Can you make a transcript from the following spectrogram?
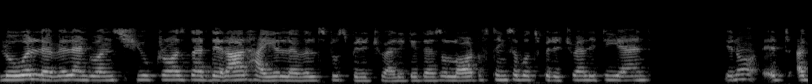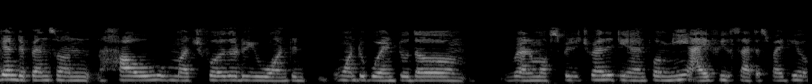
lower level. And once you cross that, there are higher levels to spirituality. There's a lot of things about spirituality and you know it again depends on how much further do you want it, want to go into the realm of spirituality and for me i feel satisfied here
